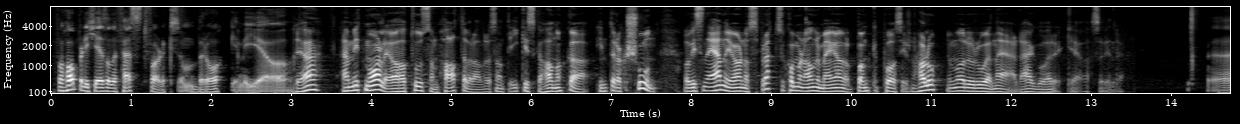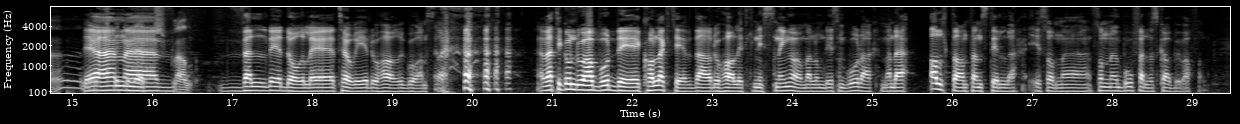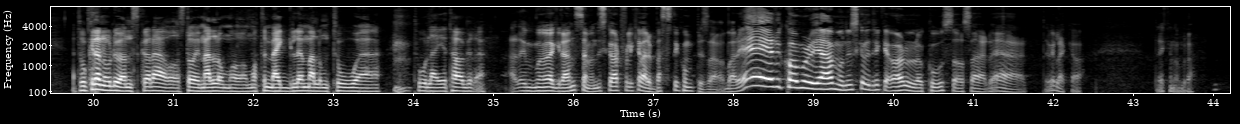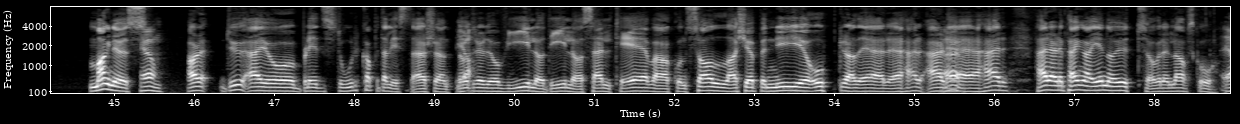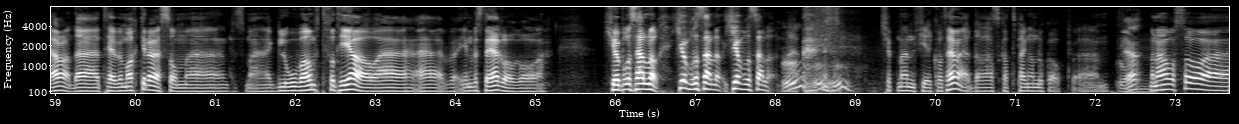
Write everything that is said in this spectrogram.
Får håpe det ikke er sånne festfolk som bråker mye og ja, mitt mål er å ha to som hater hverandre, sånn at de ikke skal ha noe interaksjon. Og hvis den ene gjør noe sprøtt, så kommer den andre med en gang og banker på og sier sånn 'Hallo, nå må du roe ned her, det her går ikke', og så videre. Eh, Det er en, eh. Veldig dårlig teori du har gående der. Jeg vet ikke om du har bodd i kollektiv der du har litt gnisninger mellom de som bor der, men det er alt annet enn stille i sånne, sånne bofellesskap, i hvert fall. Jeg tror ikke det er noe du ønsker deg, å stå imellom og måtte megle mellom to, eh, to leietagere. Ja, det må jo være grenser, men de skal i hvert fall ikke være bestekompiser. Bare 'Hei, nå kommer du hjem, og nå skal vi drikke øl og kose oss her'. Det, det vil jeg ikke ha. Det er ikke noe bra. Magnus, Ja. Du er jo blitt storkapitalist, jeg har skjønt. Nå Ja. driver du og hviler og dealer og selger TV-er, konsoller, kjøper nye, oppgraderer. Her er det, her, her er det penger inn og ut over en lav sko. Ja da, det er TV-markedet som, eh, som er glovarmt for tida, og jeg, jeg investerer og kjøper og selger. Kjøper og selger, kjøper og selger. Kjøpte meg en 4K-TV da skattepengene dukka opp. Um, Ja. Men jeg har også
